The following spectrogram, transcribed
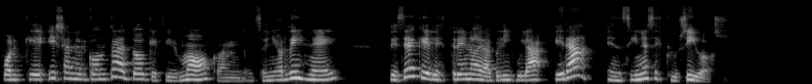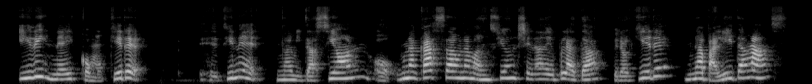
porque ella en el contrato que firmó con el señor Disney decía que el estreno de la película era en cines exclusivos. Y Disney, como quiere, eh, tiene una habitación o una casa, una mansión llena de plata, pero quiere una palita más,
